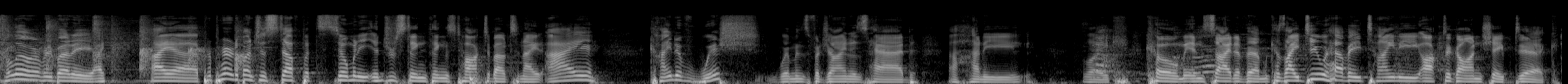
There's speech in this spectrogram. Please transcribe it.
Hello, everybody. I, I uh, prepared a bunch of stuff, but so many interesting things talked about tonight. I kind of wish women's vaginas had a honey like comb inside of them because I do have a tiny octagon shaped dick.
